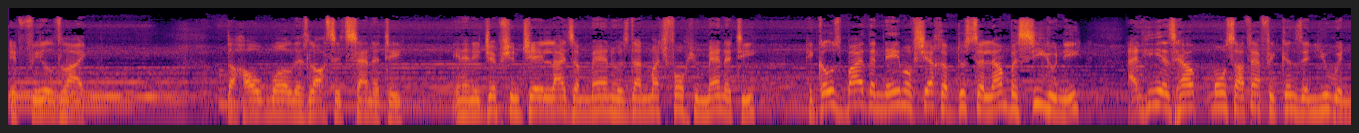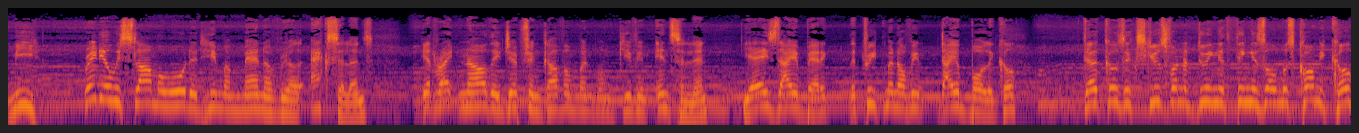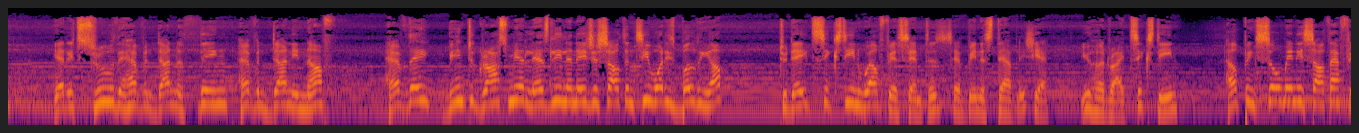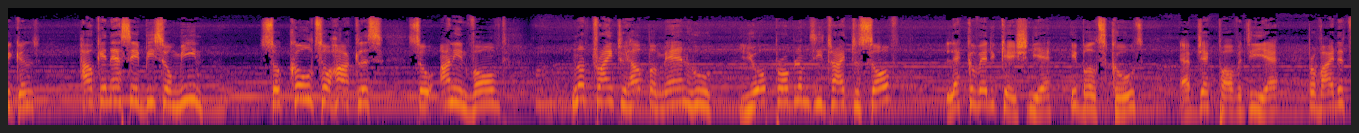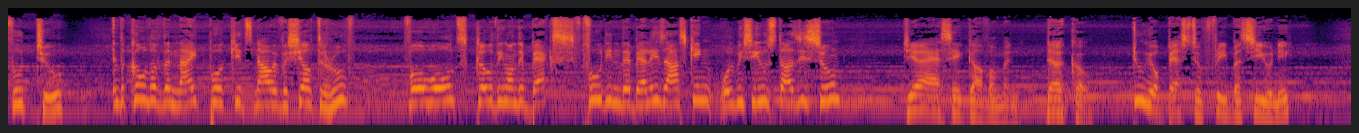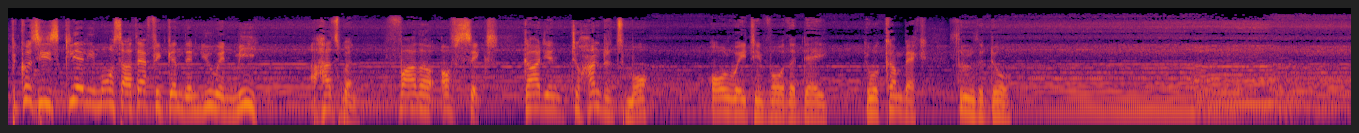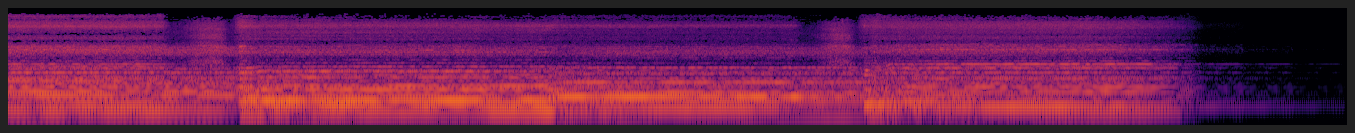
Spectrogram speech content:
It feels like the whole world has lost its sanity. In an Egyptian jail lies a man who has done much for humanity. He goes by the name of Sheikh Abdul Salam Bassiouni, and he has helped more South Africans than you and me. Radio Islam awarded him a man of real excellence. Yet right now the Egyptian government won't give him insulin. Yeah, he's diabetic. The treatment of him diabolical. DIRCO's excuse for not doing a thing is almost comical. Yet it's true they haven't done a thing, haven't done enough. Have they? Been to Grasmere, Leslie, Lenasia South and see what he's building up? To date, 16 welfare centers have been established. Yeah, you heard right, 16. Helping so many South Africans. How can SA be so mean? So cold, so heartless, so uninvolved? Not trying to help a man who your problems he tried to solve? Lack of education, yeah. He built schools. Abject poverty, yeah. Provided food too. In the cold of the night, poor kids now have a shelter roof. Four walls, clothing on their backs, food in their bellies, asking, Will we see Ustazi soon? Dear SA government, DIRCO, do your best to free Bassiouni. Because he's clearly more South African than you and me. A husband, father of six, guardian to hundreds more, all waiting for the day he will come back through the door.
